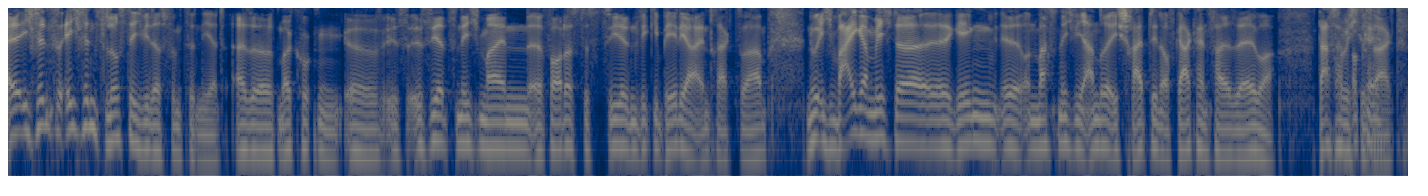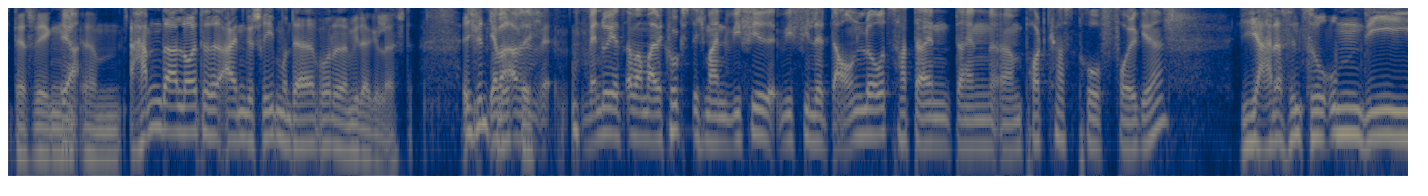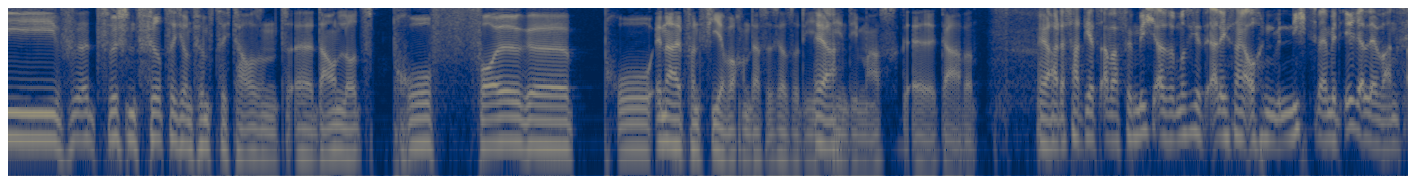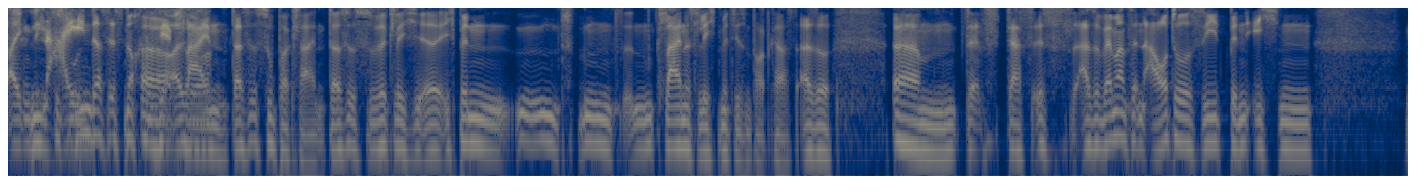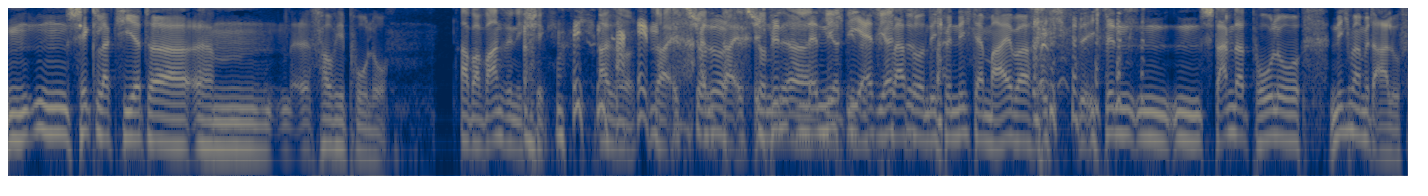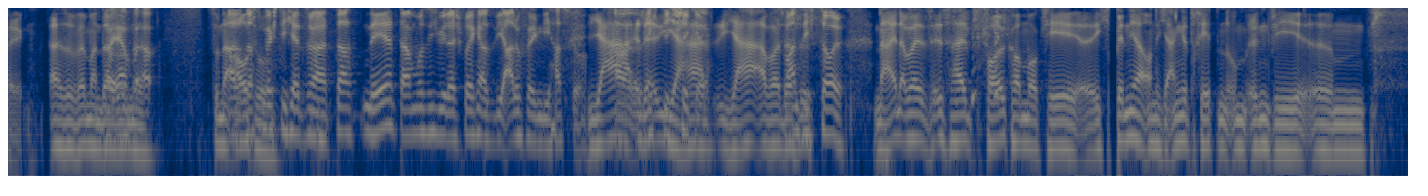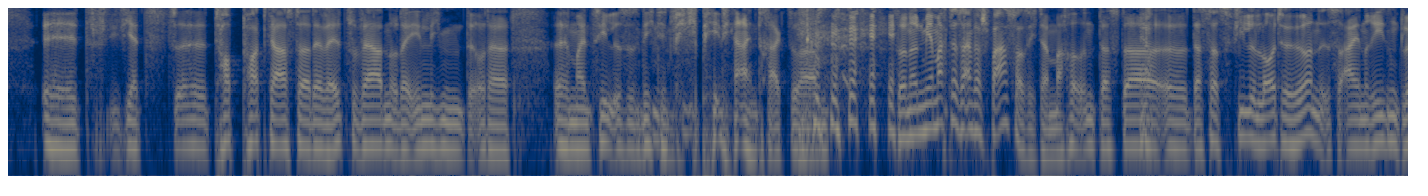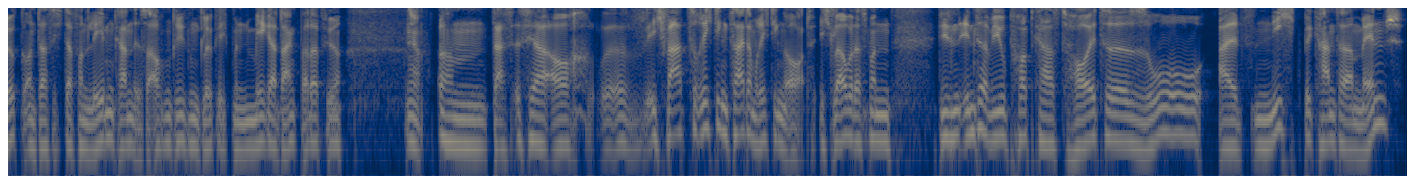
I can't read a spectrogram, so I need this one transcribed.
Äh, ich find's, ich find's lustig, wie das funktioniert. Also mal gucken. Äh, ist, ist jetzt nicht mein äh, vorderstes Ziel, einen Wikipedia-Eintrag zu haben. Nur ich weigere mich dagegen und mach's nicht wie andere. Ich schreibe den auf gar keinen Fall selber. Das habe ich okay. gesagt. Deswegen ja. ähm, haben da Leute einen geschrieben und der wurde dann wieder gelöscht. Ich find's ja, lustig. Aber, wenn du jetzt aber mal guckst, ich meine, wie viel, wie viele Downloads hat dein dein ähm, Podcast pro Folge? Ja, das sind so um die zwischen 40 und 50.000 äh, Downloads pro Folge pro innerhalb von vier Wochen. Das ist ja so die ja. die, die Maßgabe. Ja, das hat jetzt aber für mich, also muss ich jetzt ehrlich sagen, auch nichts mehr mit Irrelevanz eigentlich Nein, zu tun. Nein, das ist noch äh, sehr also klein. Das ist super klein. Das ist wirklich, äh, ich bin ein, ein kleines Licht mit diesem Podcast. Also ähm, das ist, also wenn man es in Autos sieht, bin ich ein ein schick lackierter ähm, VW Polo. Aber wahnsinnig schick. Also da ist schon, also, da ist schon. Ich bin äh, nicht die S-Klasse und ich bin nicht der Maybach. Ich, ich bin ein Standard Polo, nicht mal mit Alufelgen. Also wenn man da ja, so eine, so eine also Auto. Das möchte ich jetzt mal. Da, nee, da muss ich widersprechen. Also die Alufelgen, die hast du. Ja, aber richtig ja, schicke. ja, aber 20 das ist, Zoll. Nein, aber es ist halt vollkommen okay. Ich bin ja auch nicht angetreten, um irgendwie. Ähm, äh, jetzt äh, Top-Podcaster der Welt zu werden oder ähnlichem oder äh, mein Ziel ist es nicht, den Wikipedia-Eintrag zu haben, sondern mir macht das einfach Spaß, was ich da mache und dass da, ja. äh, dass das viele Leute hören, ist ein Riesenglück und dass ich davon leben kann, ist auch ein Riesenglück. Ich bin mega dankbar dafür. Ja. Ähm, das ist ja auch, äh, ich war zur richtigen Zeit am richtigen Ort. Ich glaube, dass man diesen Interview-Podcast heute so als nicht bekannter Mensch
